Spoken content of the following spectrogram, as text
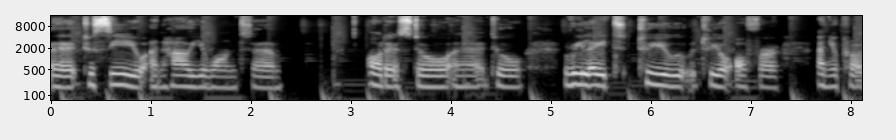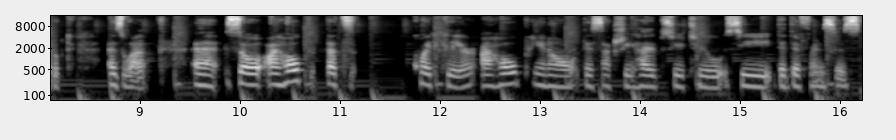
uh, to see you and how you want uh, others to uh, to relate to you to your offer and your product as well. Uh, so I hope that's quite clear. I hope you know this actually helps you to see the differences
